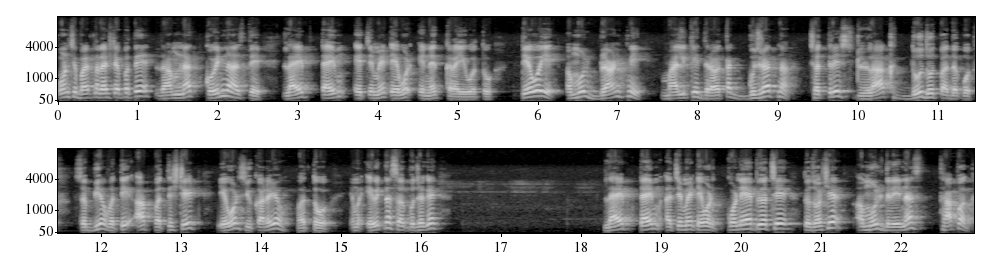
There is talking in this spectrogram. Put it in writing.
કોણ છે ભારતના રાષ્ટ્રપતિ? રામનાથ કોવિંદના હસ્તે લાઈફ ટાઈમ એચીવમેન્ટ એવોર્ડ એનાયત કરાયો હતો. તેઓએ અમૂલ બ્રાન્ડની માલિકી ધરાવતા ગુજરાતના છત્રીસ લાખ દૂધ ઉત્પાદકો સભ્ય વતી આ પ્રતિષ્ઠિત એવોર્ડ સ્વીકારાયો હતો. એમાં એવી રીતના સર પૂછે કે લાઈફ ટાઈમ અચીવમેન્ટ એવોર્ડ કોને આપ્યો છે? તો જોશે, અમૂલ ડેરીના સ્થાપક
